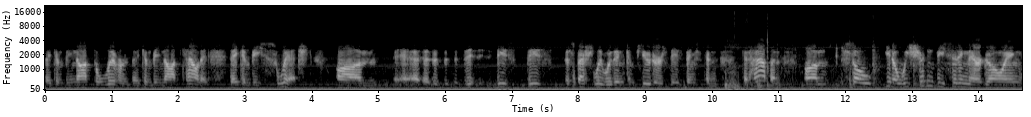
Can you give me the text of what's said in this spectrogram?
They can be not delivered. They can be not counted. They can be switched. Um, these, these, especially within computers, these things can can happen. Um, so you know, we shouldn't be sitting there going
